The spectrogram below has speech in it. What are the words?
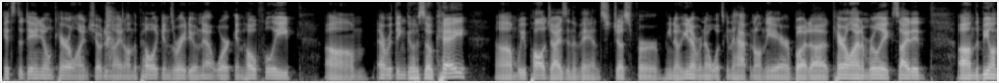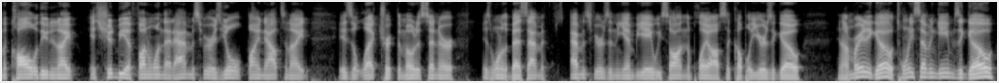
it's the Daniel and Caroline show tonight on the Pelicans Radio Network, and hopefully um, everything goes okay. Um, we apologize in advance just for, you know, you never know what's going to happen on the air. But uh, Caroline, I'm really excited um, to be on the call with you tonight. It should be a fun one. That atmosphere, as you'll find out tonight, is electric. The Moda Center is one of the best atm- atmospheres in the NBA. We saw it in the playoffs a couple years ago. And I'm ready to go. 27 games to go.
